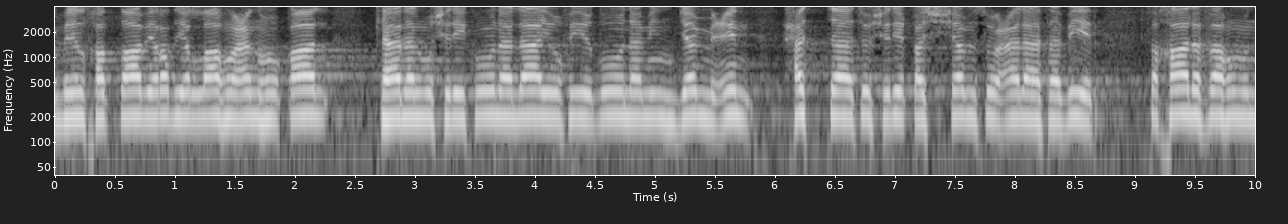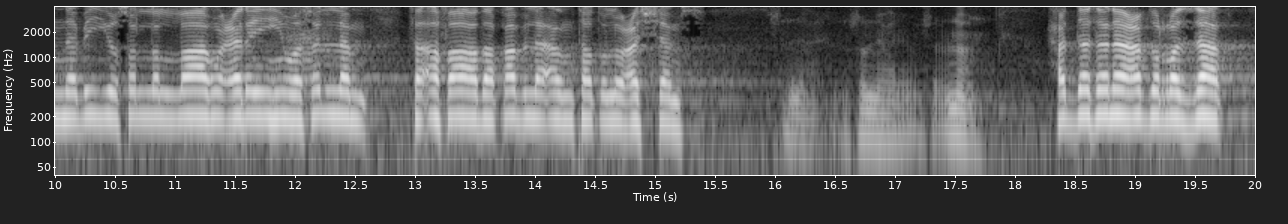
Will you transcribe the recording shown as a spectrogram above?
بن الخطاب رضي الله عنه قال كان المشركون لا يفيضون من جمع حتى تشرق الشمس على ثبير فخالفهم النبي صلى الله عليه وسلم فأفاض قبل أن تطلع الشمس. صلى عليه وسلم. نعم. حدثنا عبد الرزاق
